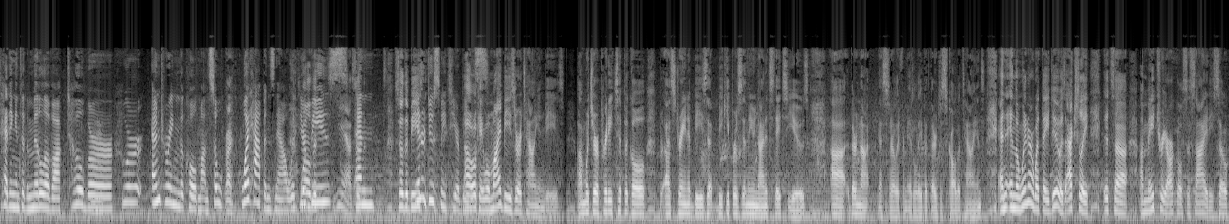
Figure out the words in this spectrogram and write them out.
heading into the middle of October. Mm. We're entering the cold months. So, what happens now with your Well, the- bees? yeah, so and So the bees. introduce me to your bees. Oh, okay. Well, my bees are Italian bees, um, which are a pretty typical uh, strain of bees that beekeepers in the United States use. Uh, they're not necessarily from Italy, but they're just called Italians. And in the winter, what they do is actually it's a, a matriarchal society. So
